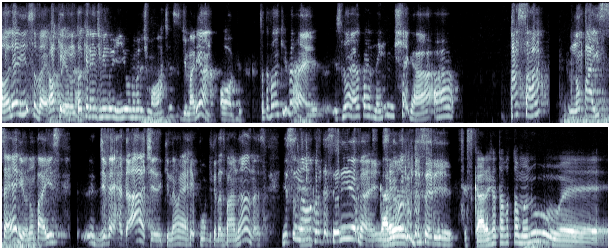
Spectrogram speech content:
Olha isso, velho. Ok, eu não tô querendo diminuir o número de mortes de Mariana, óbvio. Só tô falando que, velho, isso não era pra nem chegar a passar num país sério, num país de verdade, que não é a República das Bananas, isso não é. aconteceria, velho. Isso cara, não aconteceria. Esses caras já tava tomando. É,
